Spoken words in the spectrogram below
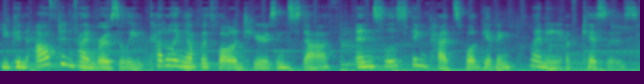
You can often find Rosalie cuddling up with volunteers and staff and soliciting pets while giving plenty of kisses.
